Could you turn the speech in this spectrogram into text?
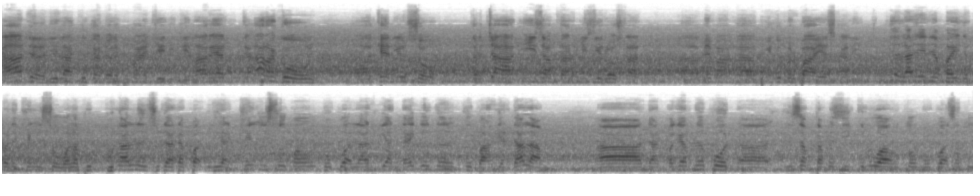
ada dilakukan oleh pemain JDT larian ke arah gol. Uh, Ken Ilso terjahat Izam Tarmizi Roslan uh, memang uh, begitu berbahaya sekali Ya, larian yang baik daripada Ken Iso walaupun Gunalan sudah dapat melihat Ken Iso mau membuat larian diagonal ke bahagian dalam uh, dan bagaimanapun uh, Izam Tamizi keluar untuk membuat satu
